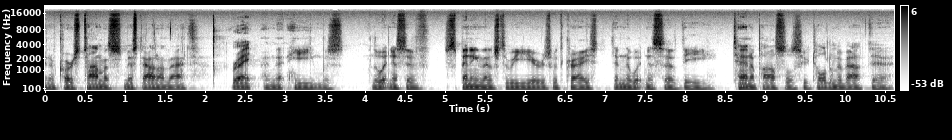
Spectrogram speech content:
And of course, Thomas missed out on that, Right. and that he was the witness of spending those three years with Christ, then the witness of the 10 apostles who told him about the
